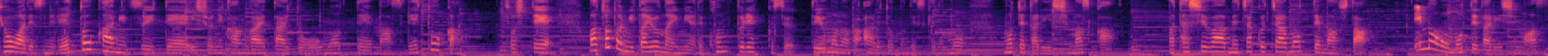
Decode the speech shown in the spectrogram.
今日はですね劣等感について一緒に考えたいと思っています。劣等感。そして、まあ、ちょっと似たような意味合いでコンプレックスっていうものがあると思うんですけども持ってたりしますか？私はめちゃくちゃ持ってました。今も持ってたりします。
